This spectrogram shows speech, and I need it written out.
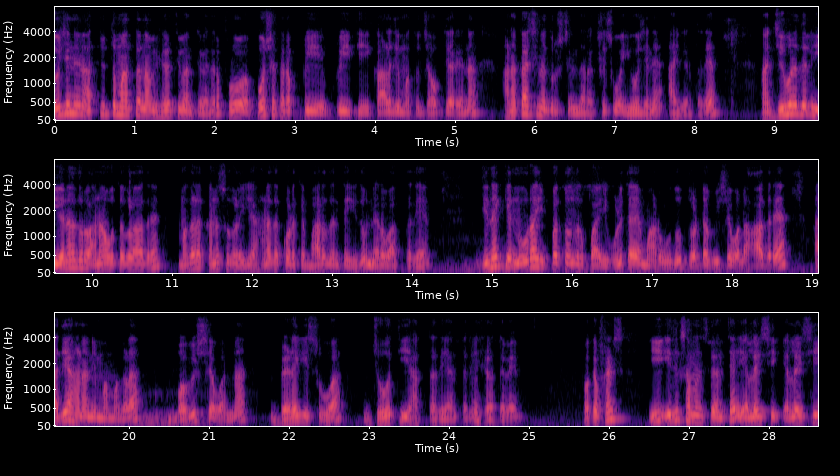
ಯೋಜನೆಯನ್ನು ಅತ್ಯುತ್ತಮ ಅಂತ ನಾವು ಹೇಳ್ತೀವಿ ಅಂತ ಹೇಳಿದ್ರೆ ಪೋಷಕರ ಪ್ರೀ, ಪ್ರೀತಿ, ಕಾಳಜಿ ಮತ್ತು ಜವಾಬ್ದಾರಿಯನ್ನು ಹಣಕಾಸಿನ ದೃಷ್ಟಿಯಿಂದ ರಕ್ಷಿಸುವ ಯೋಜನೆ ಆಗಿರ್ತದೆ. ಜೀವನದಲ್ಲಿ ಏನಾದರೂ ಅನಾಹುತಗಳಾದರೆ ಮಗಳ ಕನಸುಗಳಿಗೆ ಹಣದ ಕೊರತೆ ಬಾರದಂತೆ ಇದು ನೆರವಾಗ್ತದೆ. ದಿನಕ್ಕೆ ನೂರ ಇಪ್ಪತ್ತೊಂದು ರೂಪಾಯಿ ಉಳಿತಾಯ ಮಾಡುವುದು ದೊಡ್ಡ ವಿಷಯವಲ್ಲ. ಆದರೆ ಅದೇ ಹಣ ನಿಮ್ಮ ಮಗಳ ಭವಿಷ್ಯವನ್ನ ಬೆಳಗಿಸುವ ಜ್ಯೋತಿ ಆಗ್ತದೆ ಅಂತಾನೆ ಹೇಳ್ತೇವೆ. ಓಕೆ ಫ್ರೆಂಡ್ಸ್ ಈ ಇದಕ್ಕೆ ಸಂಬಂಧಿಸಿದಂತೆ L I C L I C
